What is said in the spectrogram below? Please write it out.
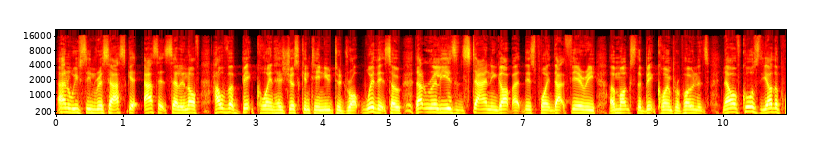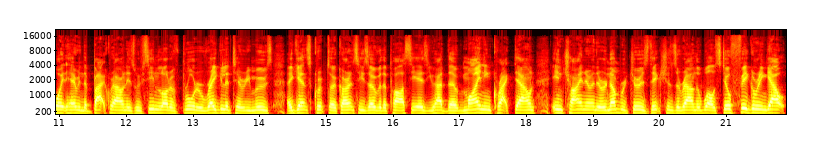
and we've seen risk assets selling off. However, Bitcoin has just continued to drop with it. So that really isn't standing up at this point, that theory amongst the Bitcoin proponents. Now, of course, the other point here in the background is we've seen a lot of broader regulatory moves against cryptocurrencies over the past years. You had the mining crackdown in China, and there are a number of jurisdictions around the world still figuring out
